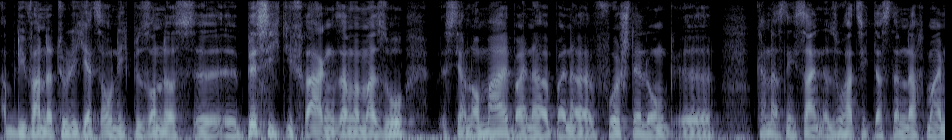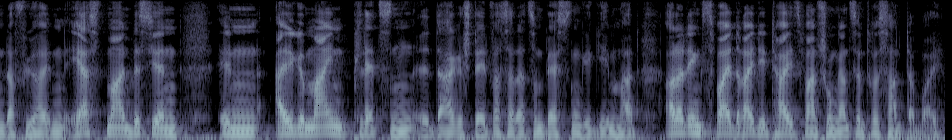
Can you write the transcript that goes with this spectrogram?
Aber die waren natürlich jetzt auch nicht besonders äh, bissig, die Fragen, sagen wir mal so. Ist ja normal bei einer, bei einer Vorstellung. Äh, kann das nicht sein. So hat sich das dann nach meinem Dafürhalten erstmal ein bisschen in Allgemeinplätzen äh, dargestellt, was er da zum Besten gegeben hat. Allerdings zwei, drei Details waren schon ganz interessant dabei.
